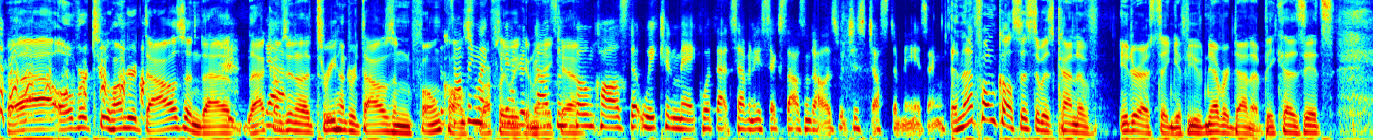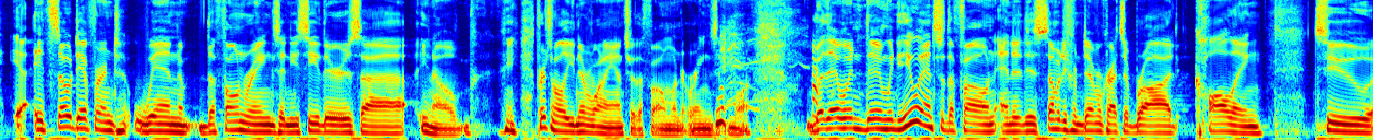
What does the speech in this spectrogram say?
uh, over 200,000. Uh, that Yeah. comes in at 300,000 phone calls Something like roughly we can make. 300,000 Yeah. phone calls that we can make with that $76,000, which is just amazing. And that phone call system is kind of interesting if you've never done it because it's it's so different when the phone rings and you see there's uh, you know first of all you never want to answer the phone when it rings anymore. but then when then when you answer the phone and it is somebody from Democrats abroad calling to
